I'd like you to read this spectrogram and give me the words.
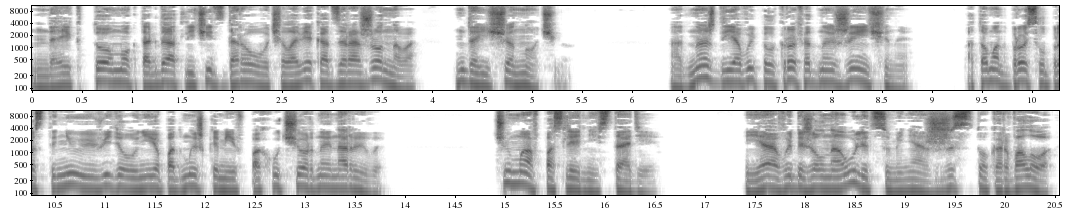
Да и кто мог тогда отличить здорового человека от зараженного, да еще ночью? Однажды я выпил кровь одной женщины, потом отбросил простыню и увидел у нее под мышками и в паху черные нарывы. Чума в последней стадии. Я выбежал на улицу, меня жестоко рвало,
